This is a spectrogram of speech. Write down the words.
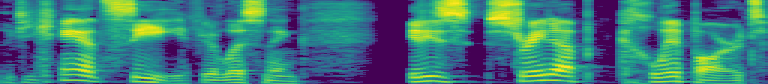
If you can't see, if you're listening, it is straight up clip art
